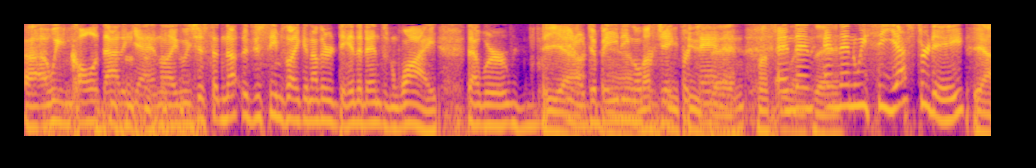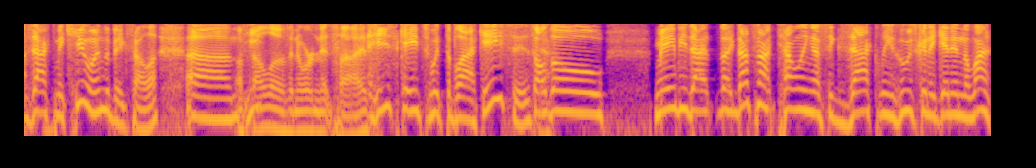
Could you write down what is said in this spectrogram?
Uh, we can call it that again. like it was just another. It just seems like another day that ends in Y that we're you Yeah, know debating yeah, over Jake. Virtanen. And then Wednesday. and then we see yesterday Yeah. Zack MacEwen, the big fella. Um, A he- fellow of inordinate size. he skates with the Black Aces, although maybe that like that's not telling us exactly who's going to get in the line.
